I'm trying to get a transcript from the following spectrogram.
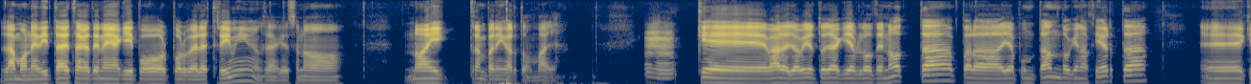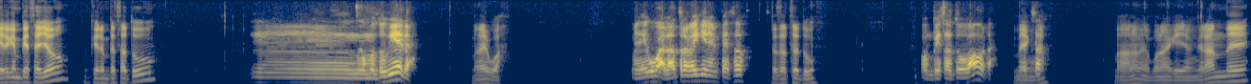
la monedita esta que tenéis aquí por, por ver el streaming. O sea que eso no. No hay trampa ni cartón, vaya. Que, vale, yo he abierto ya aquí el blog de notas para ir apuntando quién acierta. Eh, ¿Quiere que empiece yo? ¿Quieres empezar tú? Mm, como tú quieras. Me da igual. Me da igual, la otra vez quién empezó. Empezaste tú. Pues empieza tú ahora. Venga. Vale, me voy a poner aquí yo en grande.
